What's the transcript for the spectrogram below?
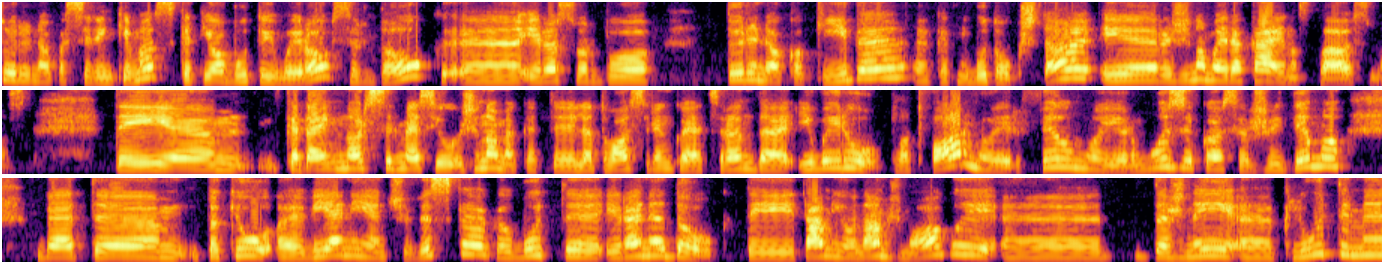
turinio pasirinkimas kad jo būtų įvairaus ir daug yra svarbu turinio kokybė kad jinai būtų aukšta ir žinoma yra kainos klausimas. Tai kadangi nors ir mes jau žinome kad lietuvos rinkoje atsiranda įvairių platformų ir filmų ir muzikos ir žaidimų bet tokių vienijančių viską galbūt yra nedaug. Tai tam jaunam žmogui dažnai kliūtimi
